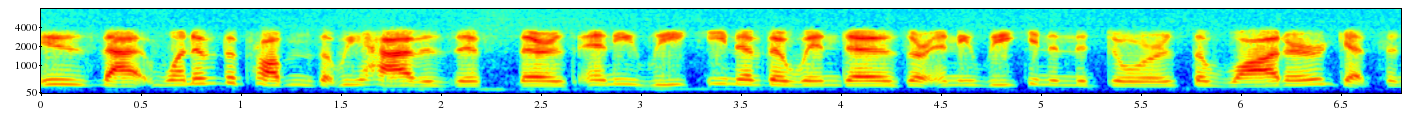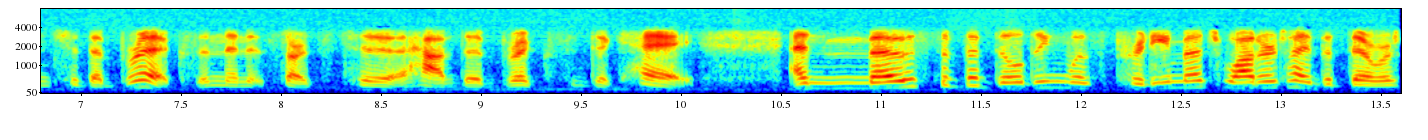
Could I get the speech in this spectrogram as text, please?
is that one of the problems that we have is if there's any leaking of the windows or any leaking in the doors, the water gets into the bricks and then it starts to have the bricks decay. And most of the building was pretty much watertight, but there were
